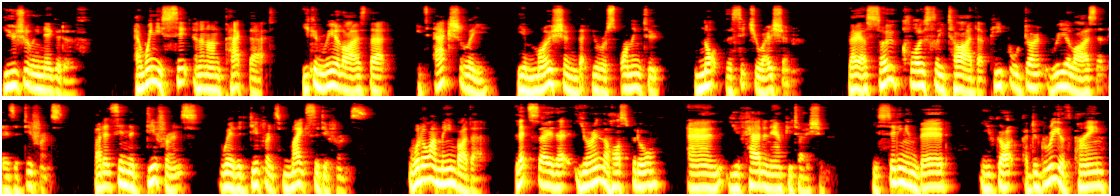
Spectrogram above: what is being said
usually negative. And when you sit and unpack that, you can realize that it's actually the emotion that you're responding to, not the situation. They are so closely tied that people don't realize that there's a difference, but it's in the difference where the difference makes a difference. What do I mean by that? Let's say that you're in the hospital and you've had an amputation. You're sitting in bed, you've got a degree of pain,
